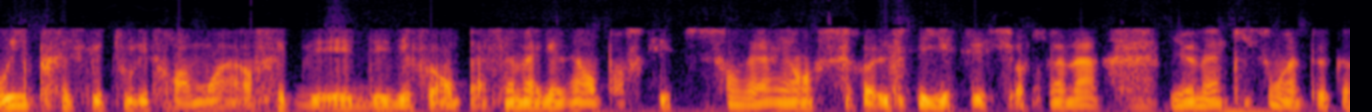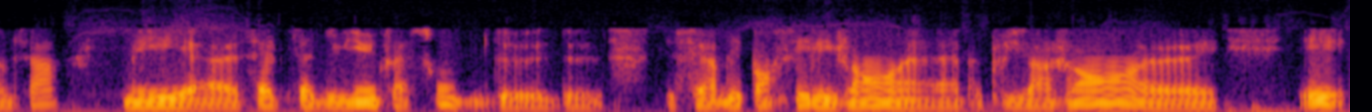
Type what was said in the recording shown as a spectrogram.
Oui, presque tous les trois mois. En fait, des, fois, on passe un magasin, on pense qu'il est sans arrêt en solde. c'est sûr qu'il y en a, il y en a qui sont un peu comme ça, mais ça, ça devient une façon de, faire dépenser les gens un peu plus d'argent et,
